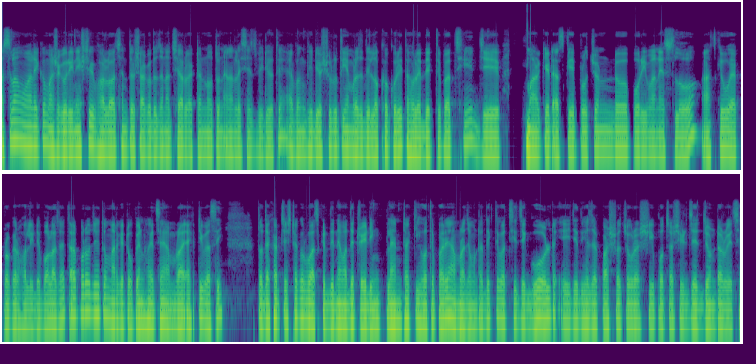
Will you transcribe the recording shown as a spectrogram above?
আসসালামু আলাইকুম, আশা করি নিশ্চয়ই ভালো আছেন। তো স্বাগত জানাচ্ছি আরও একটা নতুন অ্যানালাইসিস ভিডিওতে এবং ভিডিও শুরুতেই আমরা যদি লক্ষ্য করি, তাহলে দেখতে পাচ্ছি যে মার্কেট আজকে প্রচণ্ড পরিমাণে স্লো আজকেও এক প্রকার হলিডে বলা যায়। তারপরেও যেহেতু মার্কেট ওপেন হয়েছে, আমরা অ্যাক্টিভ আছি। তো দেখার চেষ্টা করব আজকের দিনে আমাদের ট্রেডিং প্ল্যানটা কি হতে পারে। আমরা যেমনটা দেখতে পাচ্ছি যে গোল্ড এই যে দুই হাজার পাঁচশো চৌরাশি পঁচাশির যে জোনটা রয়েছে,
